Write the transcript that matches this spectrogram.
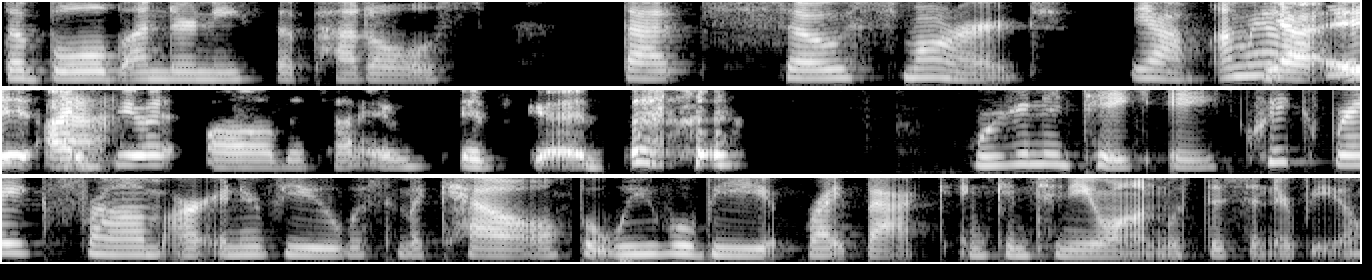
the bulb underneath the petals. That's so smart. Yeah, I'm gonna. Yeah, it, I do it all the time. It's good. We're going to take a quick break from our interview with Mikkel, but we will be right back and continue on with this interview.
